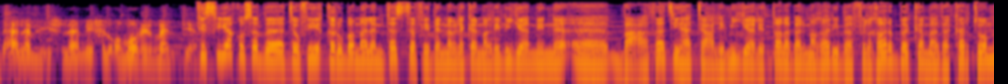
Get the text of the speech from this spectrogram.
العالم الإسلامي في الأمور المادية. في السياق أستاذ توفيق ربما لم تستفد المملكة المغربية من آه، بعثاتها التعليمية للطلبة المغاربة في الغرب كما ذكرتم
